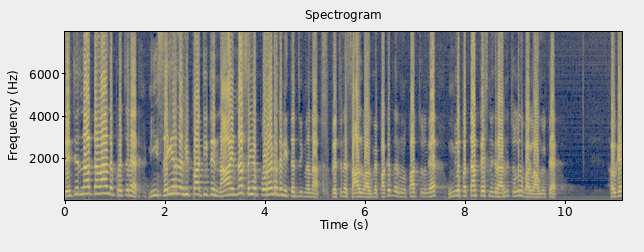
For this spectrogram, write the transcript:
செஞ்சிருந்தால் அந்த பிரச்சனை. நீ செய்யறத நிப்பாட்டிட்டு நான் என்ன செய்ய போறேன்றத நீ தெரிஞ்சுக்கணும்னா பிரச்சனை சால்வ் ஆகுமே. பக்கத்துல இருக்கவங்க பார்த்து சொல்லுங்க. உங்களை பத்தா பேசுனுக்கிறாருன்னு சொல்லுங்க பார்க்கலாம் அவங்கள்ட்ட. ஓகே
